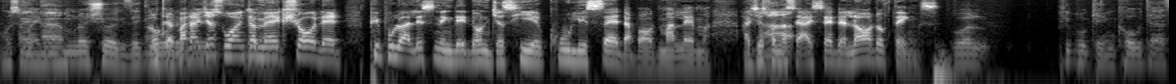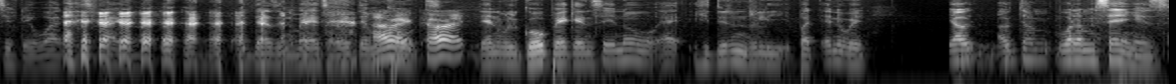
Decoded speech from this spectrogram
Mwasi I, Maimane? i'm not sure exactly Okay, what but it I is. just want to Yeah. make sure that people who are listening, they don't just hear Cooley said about Malema. I just want Ah. to say I said a lot of things. Well, people can quote us if they want. It's fine. it doesn't matter. Let them All right, quote. all right. Then we'll go back and say no, I, he didn't really. But anyway, yeah. I'll, I'll what I'm saying is,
